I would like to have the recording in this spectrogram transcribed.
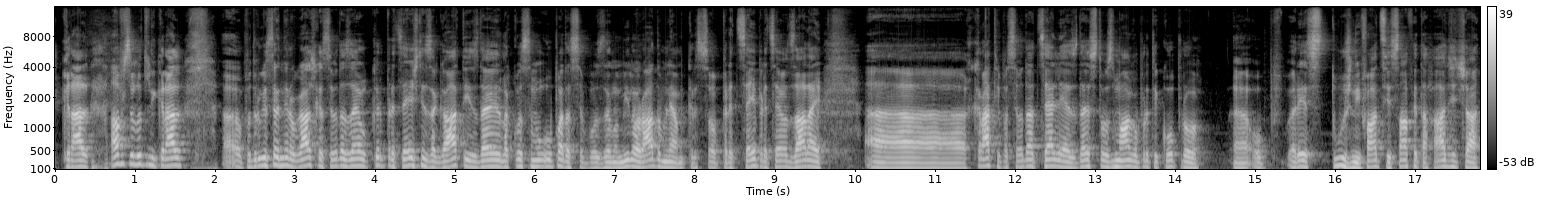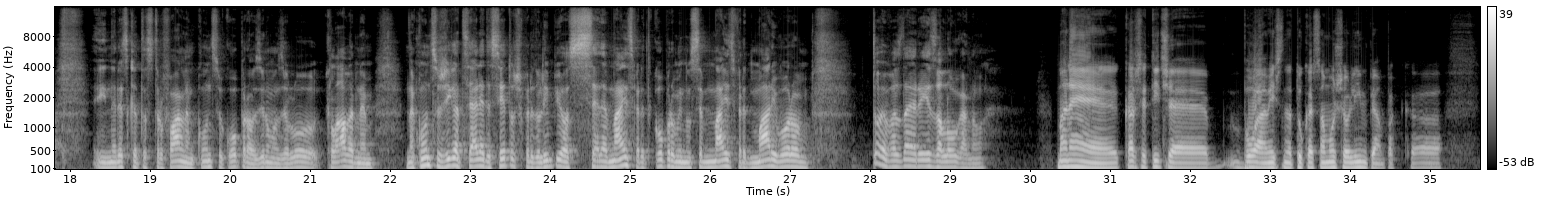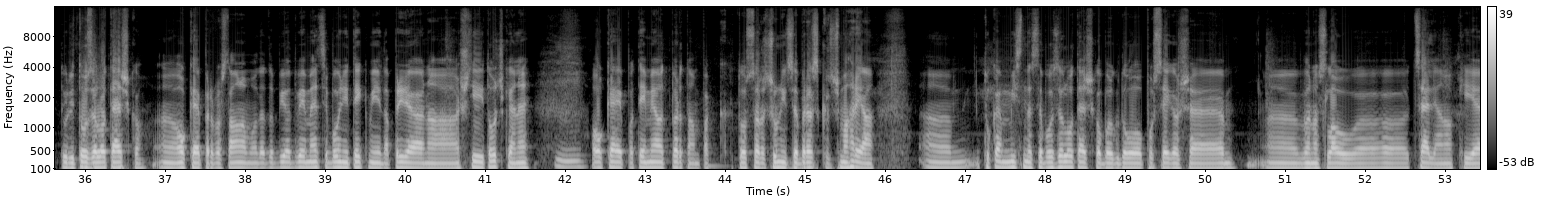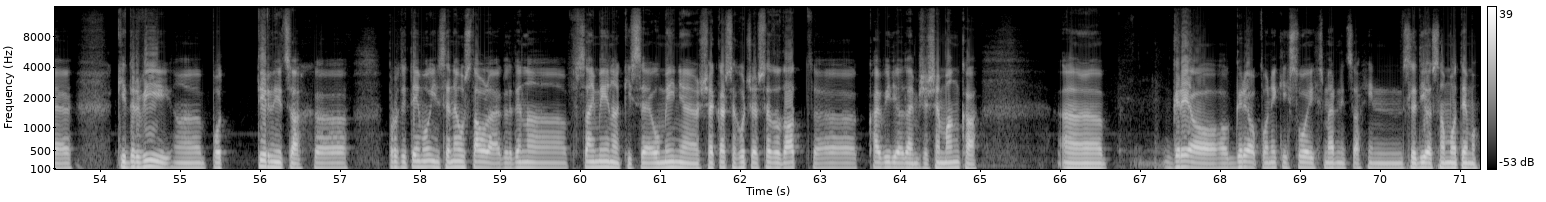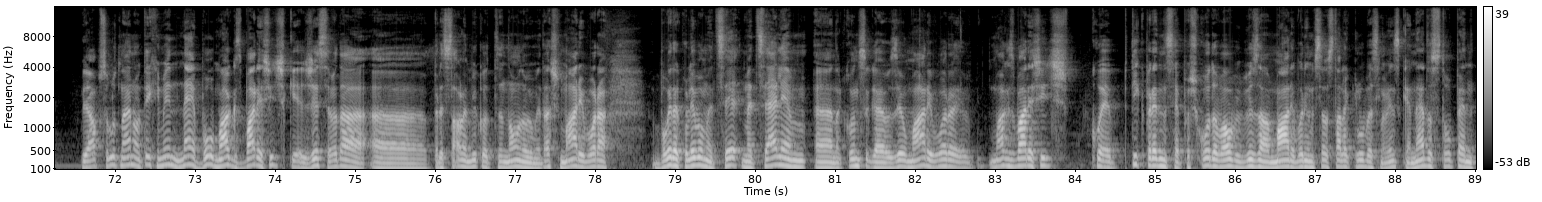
kralj, absolutni kralj. Uh, po drugi strani rogaška, seveda zdaj v kar precejšnji zagati, zdaj lahko samo upa, da se bo zalomilo radomljam, ker so precej, precej od zadaj. Uh, hkrati pa seveda celje zdaj s to zmago proti Kopru ob res tužni faci Safeta Hadžiča. Uh, in res katastrofalnem koncu Kopra, oziroma zelo klavernem. Na koncu žiga celje 10 točk pred Olimpijo, 17 pred Koprom in 18 pred Mariborom. To je pa zdaj res zalogano. Ma ne, kar se tiče boja, mislim, da tukaj samo še Olimpija, ampak uh, tudi to zelo težko. Uh, ok, predpostavljamo, da dobijo dve medsebojni tekmi, da pridejo na štiri točke. Mm. Ok, potem je odprto, ampak to so računice brez krčmarja. Um, tukaj mislim, da se bo zelo težko bo kdo posegel še uh, v naslov uh, celja, no, ki, je, ki drvi uh, po tirnicah uh, proti temu in se ne ustavlja, glede na vsa imena, ki se omenjajo, še kar se hoče vse dodati, uh, kaj vidijo, da jim še, še manjka. Uh, grejo, grejo po nekih svojih smernicah in sledijo samo temu. Ja, absolutno eno od teh imen ne bo Max Barešič, ki je že seveda uh, predstavljen kot nov nogometaš Maribora. Bojda kolebo med, ce, med celjem, uh, na koncu ga je vzel Maribor, Max Barešič, ko je tik preden se je poškodoval, bi bil za Maribor in vse ostale klube slovenske nedostopen.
